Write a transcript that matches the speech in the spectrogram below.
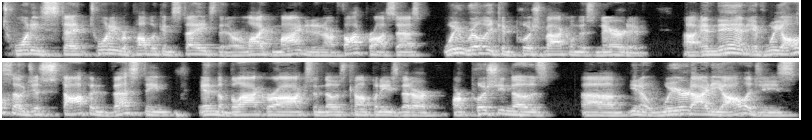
20 state 20 Republican states that are like-minded in our thought process, we really can push back on this narrative. Uh, and then if we also just stop investing in the BlackRocks and those companies that are are pushing those uh, you know weird ideologies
